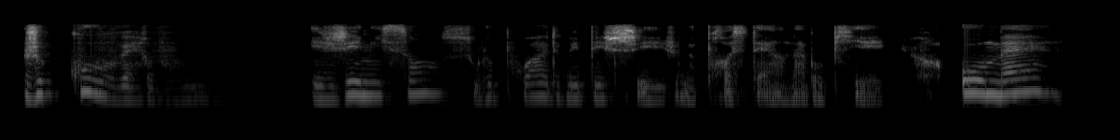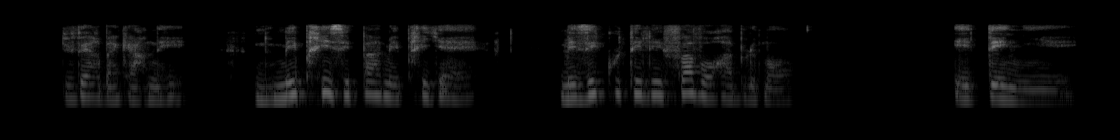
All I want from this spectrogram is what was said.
je cours vers vous, et gémissant sous le poids de mes péchés, je me prosterne à vos pieds. Ô Mère du Verbe incarné, ne méprisez pas mes prières, mais écoutez-les favorablement et daignez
